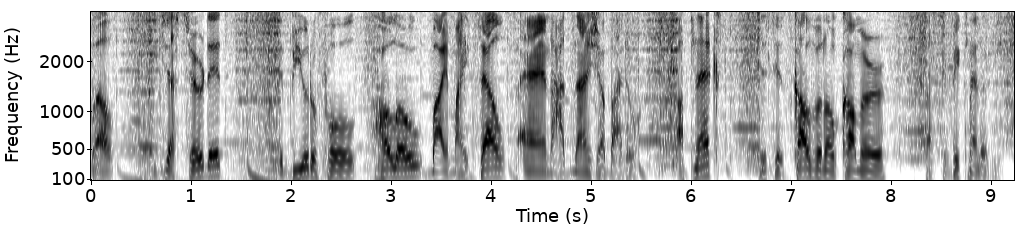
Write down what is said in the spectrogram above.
well, you just heard it, the beautiful Hollow by myself and Adnan Jabbado. Up next, this is Calvin O'Commor, Pacific Melody.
